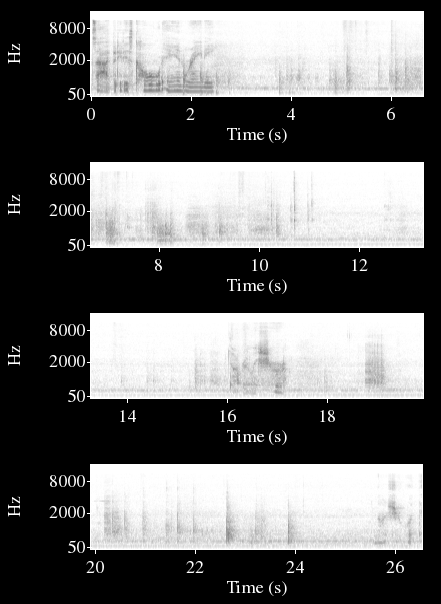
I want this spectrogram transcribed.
outside, but it is cold and rainy. Not really sure. Not sure what that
